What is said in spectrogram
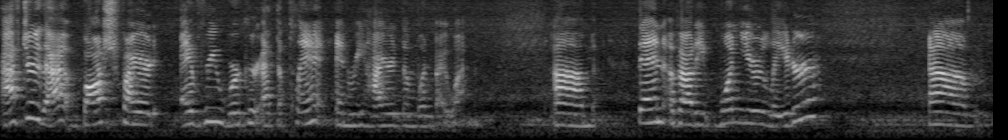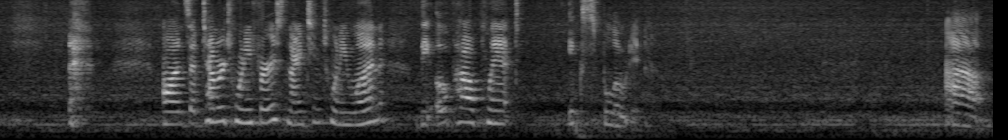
after that, Bosch fired every worker at the plant and rehired them one by one. Um, then, about a one year later, um, on September 21st, 1921, the Oppau plant exploded. Um,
